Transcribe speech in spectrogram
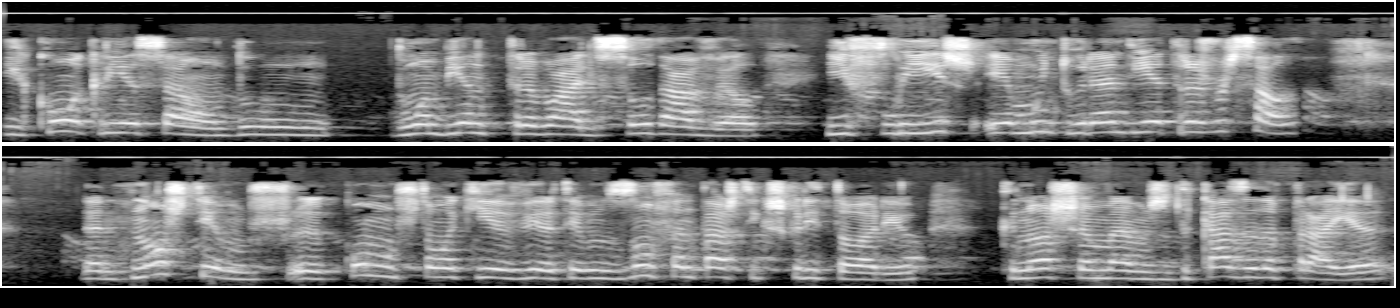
e com a criação de um, de um ambiente de trabalho saudável e feliz é muito grande e é transversal. Portanto, nós temos, eh, como estão aqui a ver, temos um fantástico escritório que nós chamamos de Casa da Praia,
